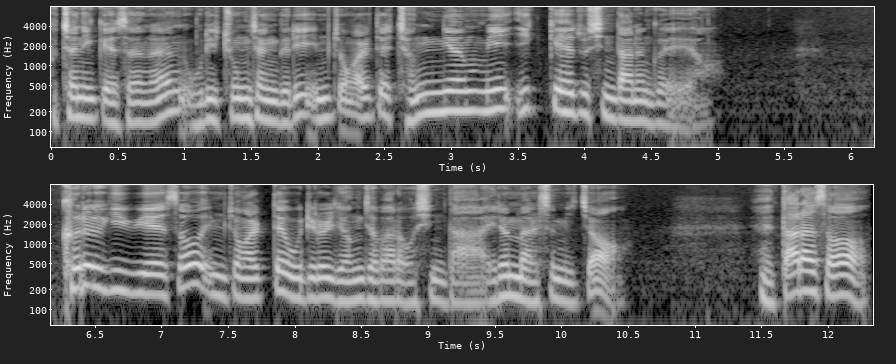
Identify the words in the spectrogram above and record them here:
부처님께서는 우리 중생들이 임종할 때 정념이 있게 해주신다는 거예요. 그러기 위해서 임종할 때 우리를 영접하러 오신다. 이런 말씀이죠. 따라서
